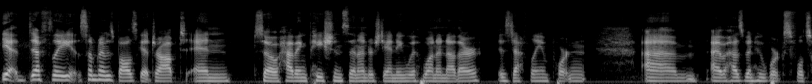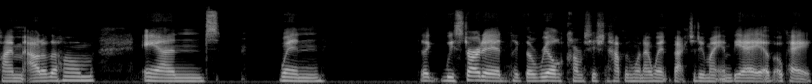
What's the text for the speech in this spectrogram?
yeah, definitely sometimes balls get dropped. And so having patience and understanding with one another is definitely important. Um, I have a husband who works full time out of the home. And when like we started like the real conversation happened when i went back to do my mba of okay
